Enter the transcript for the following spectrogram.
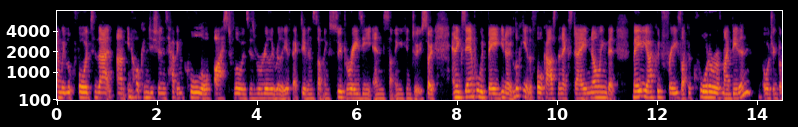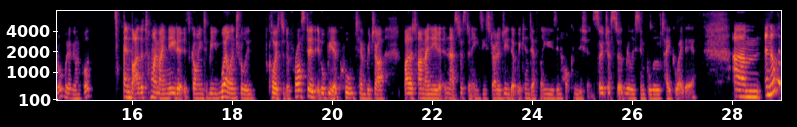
and we look forward to that. Um, in hot conditions, having cool or iced fluids is really, really effective and something super easy and something you can do. So, an example would be, you know, looking at the forecast the next day, knowing that maybe I could freeze like a quarter of my bidon or drink bottle, whatever you want to call it and by the time I need it, it's going to be well and truly close to defrosted. It'll be a cool temperature by the time I need it. And that's just an easy strategy that we can definitely use in hot conditions. So just a really simple little takeaway there. Um, another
